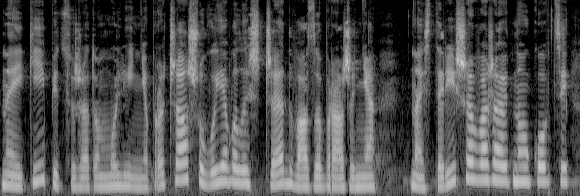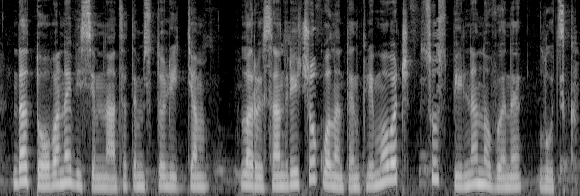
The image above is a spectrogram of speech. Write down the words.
на якій під сюжетом моління про чашу виявили ще два зображення. Найстаріше, вважають науковці, датоване 18 століттям. Лариса Андрійчук, Валентин Клімович, Суспільне новини, Луцьк.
